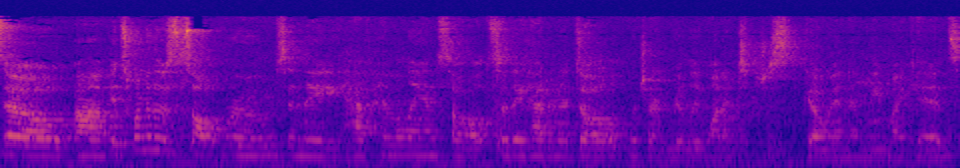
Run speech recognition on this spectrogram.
So um, it's one of those salt rooms, and they have Himalayan salt. So they had an adult, which I really wanted to just go in and leave my kids,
